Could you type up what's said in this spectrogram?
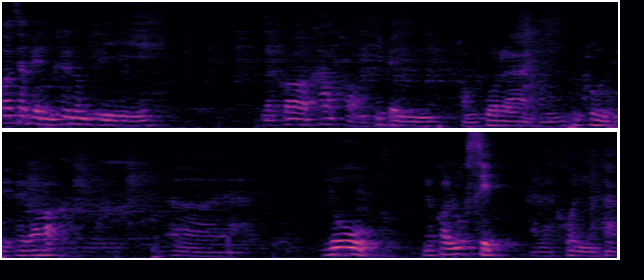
ก็จะเป็นเครื่องดนตรี แล้วก็ข้าวของที่เป็นของโบราณของคุณครูหลวงพ่อไพเราะเอ่อลูกแล้วก็ลูกศิษย์แต่ละคนนะครับ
